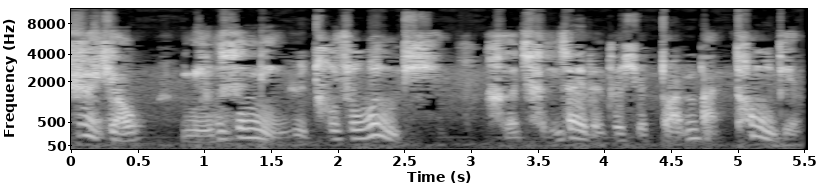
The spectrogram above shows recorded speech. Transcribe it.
聚焦民生领域突出问题和存在的这些短板痛点，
